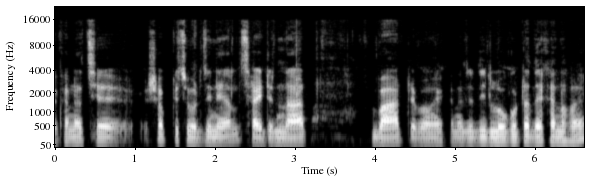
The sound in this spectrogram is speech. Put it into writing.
এখানে হচ্ছে সব কিছু অরিজিনাল সাইডের নাট বাট এবং এখানে যদি লোগোটা দেখানো হয়।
